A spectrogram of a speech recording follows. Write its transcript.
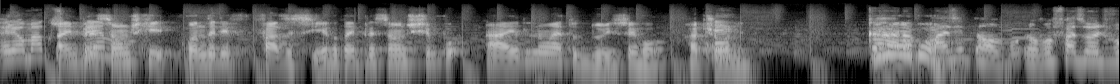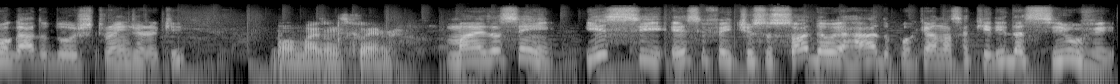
ele é o Mago dá a Supremo. impressão de que quando ele faz esse erro, dá a impressão de tipo, ah, ele não é tudo isso, errou. Rachone. cara, Não, pô. mas então, eu vou- eu vou fazer o advogado do Stranger aqui. Bom, mais um disclaimer. Mas assim, e se esse feitiço só deu errado porque a nossa querida Sylvie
